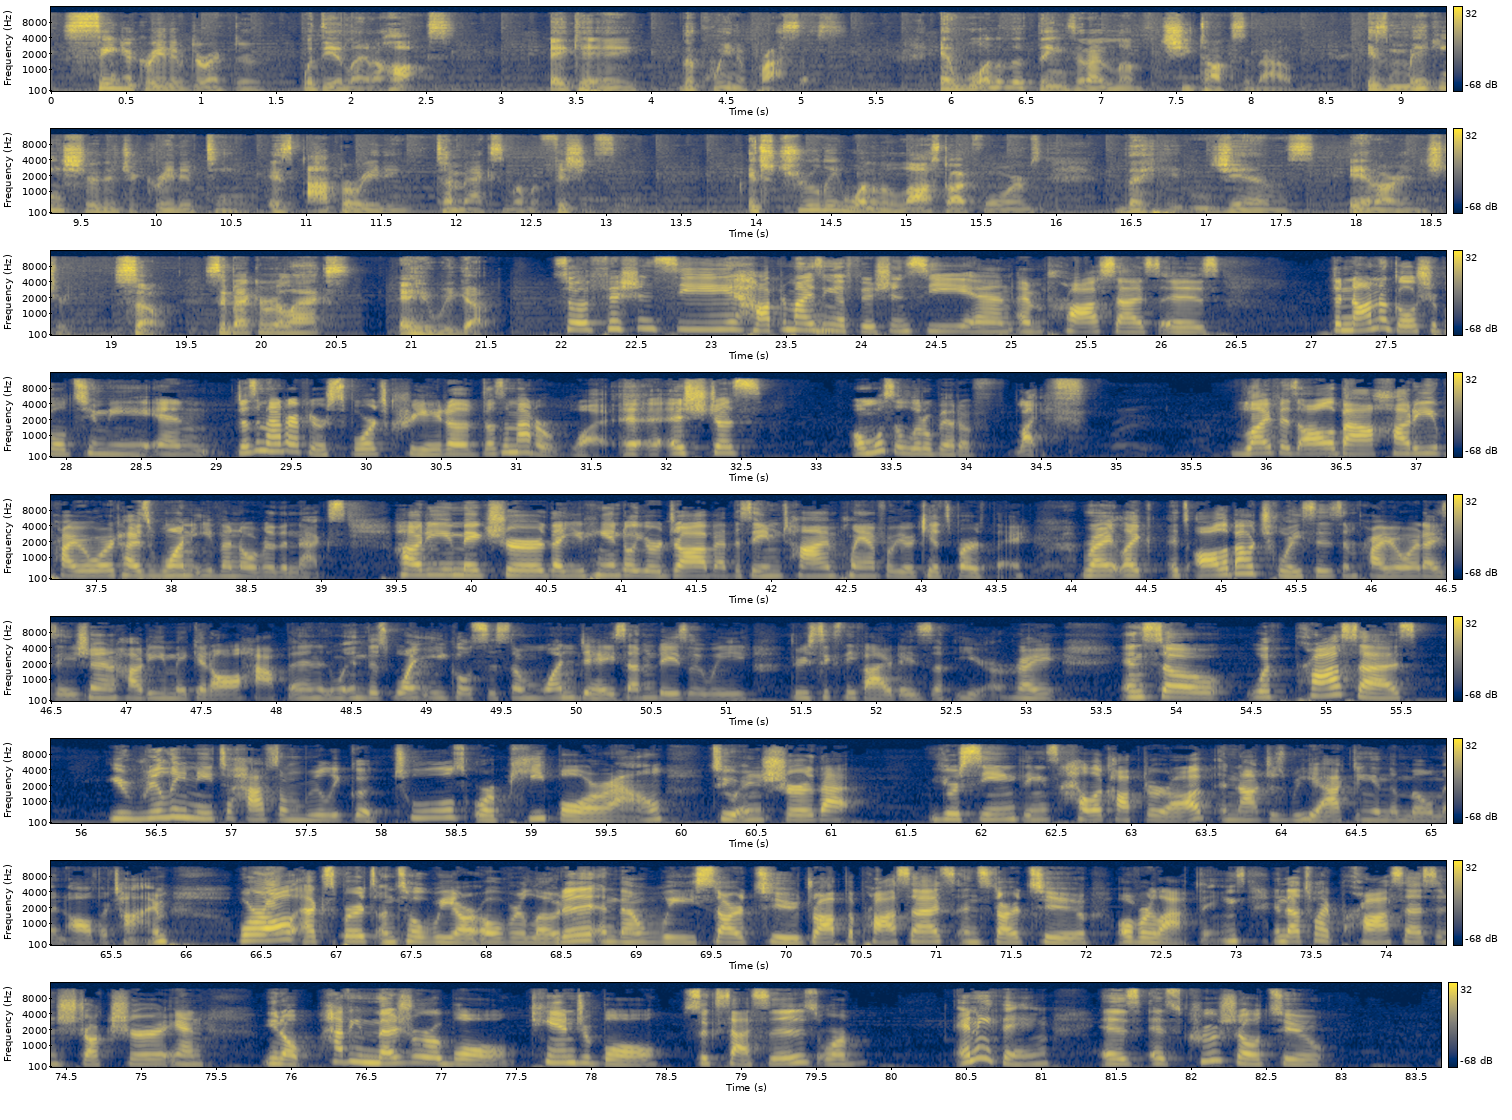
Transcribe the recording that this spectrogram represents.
Senior Creative Director with the Atlanta Hawks. aka the queen of process. And one of the things that I love she talks about is making sure that your creative team is operating to maximum efficiency. It's truly one of the lost art forms, the hidden gems in our industry. So sit back and relax, and here we go. So efficiency, optimizing efficiency and, and process is the non-negotiable to me and doesn't matter if you're sports creative, doesn't matter what. It, it's just almost a little bit of life. Life is all about how do you prioritize one event over the next? How do you make sure that you handle your job at the same time, plan for your kid's birthday? right? Like it's all about choices and prioritization. How do you make it all happen in this one ecosystem, one day, seven days a week, 365 days a year, right? And so with process, you really need to have some really good tools or people around to ensure that you're seeing things helicopter up and not just reacting in the moment all the time we're all experts until we are overloaded and then we start to drop the process and start to overlap things. And that's why process and structure and, you know, having measurable, tangible successes or anything is, is crucial to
